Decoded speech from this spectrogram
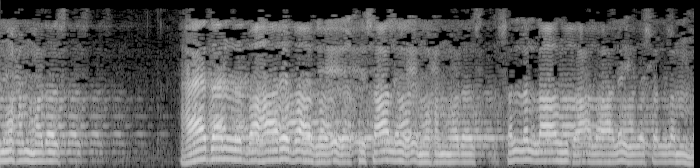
محمد است حیدر بہار باغ خسال محمد است صلی اللہ تعالی علیہ وسلم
